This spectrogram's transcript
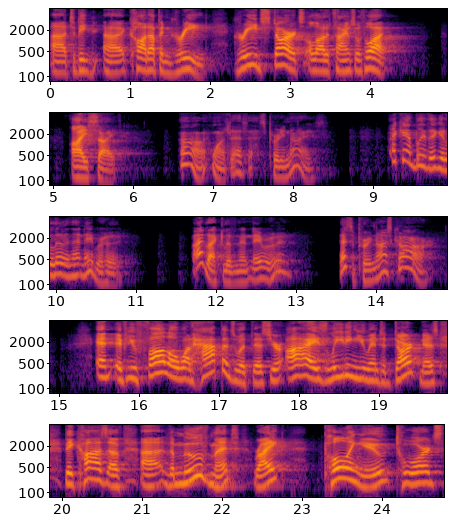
uh, to be uh, caught up in greed. Greed starts a lot of times with what? Eyesight. Oh, I want that. That's pretty nice. I can't believe they get to live in that neighborhood. I'd like to live in that neighborhood. That's a pretty nice car. And if you follow what happens with this, your eyes leading you into darkness because of uh, the movement, right? Pulling you towards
